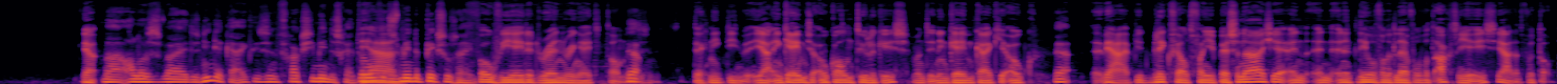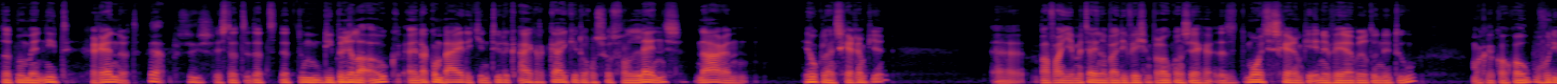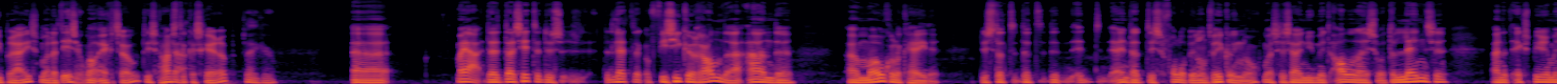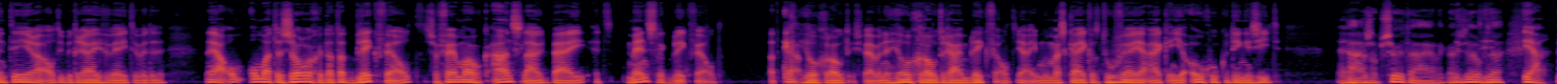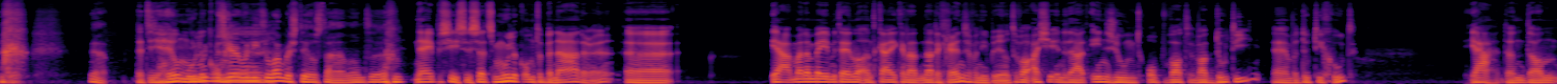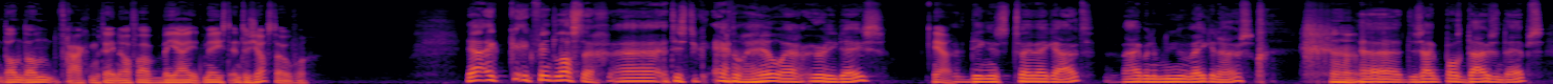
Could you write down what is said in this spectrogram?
Ja. Maar alles waar je dus niet naar kijkt is een fractie minder scherp. Dan Ja. hoeven dus minder pixels heen. Foveated rendering heet het dan. Ja. Dat is een techniek die ja, in games ook al natuurlijk is. Want in een game kijk je ook... Ja. Eh, Ja, heb je het blikveld van je personage en, en, en het deel van het level wat achter je is. Ja, dat wordt op dat moment niet gerenderd. Ja, precies. Dus dat, dat, dat doen die brillen ook. En daar komt bij dat je natuurlijk eigenlijk kijk je door een soort van lens naar een heel klein schermpje. Eh, waarvan je meteen al bij die Vision Pro kan zeggen... dat is het mooiste schermpje in een VR-bril tot nu toe. Mag ik ook hopen voor die prijs. Maar dat is ook wel echt zo. Het is hartstikke scherp. Zeker. Eh, maar ja, daar, daar zitten dus letterlijk fysieke randen aan de mogelijkheden. Dus dat, dat, dat, het- en dat is volop in ontwikkeling nog. Maar ze zijn nu met allerlei soorten lenzen aan het experimenteren. Al die bedrijven weten we de. Nou ja, om, om maar te zorgen dat dat blikveld zo ver mogelijk aansluit bij het menselijk blikveld. Dat echt Ja. heel groot is. We hebben een heel groot ruim blikveld. Ja, je moet maar eens kijken tot hoe ver je eigenlijk in je ooghoeken dingen ziet. Eh, Ja, dat is absurd eigenlijk. Als je na... ja. Ja. Dat is heel Je moeilijk. moet misschien om, wel niet eh, te lang meer stilstaan. Want eh, Nee, precies. Dus dat is moeilijk om te benaderen. Ja, maar dan ben je meteen al aan het kijken naar, naar de grenzen van die bril. Terwijl als je inderdaad inzoomt op wat, wat doet hij en wat doet hij goed. Ja, dan, dan, dan, dan vraag ik meteen af, waar ben jij het meest enthousiast over? Ja, ik, ik vind het lastig. Eh, het is natuurlijk echt nog heel erg early days. Ja, Het ding is twee weken uit. Wij hebben hem nu een week in huis. Eh, er zijn pas duizend apps.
